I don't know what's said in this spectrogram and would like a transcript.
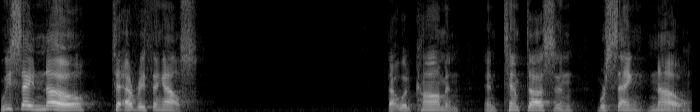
we say no to everything else that would come and, and tempt us, and we're saying no.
